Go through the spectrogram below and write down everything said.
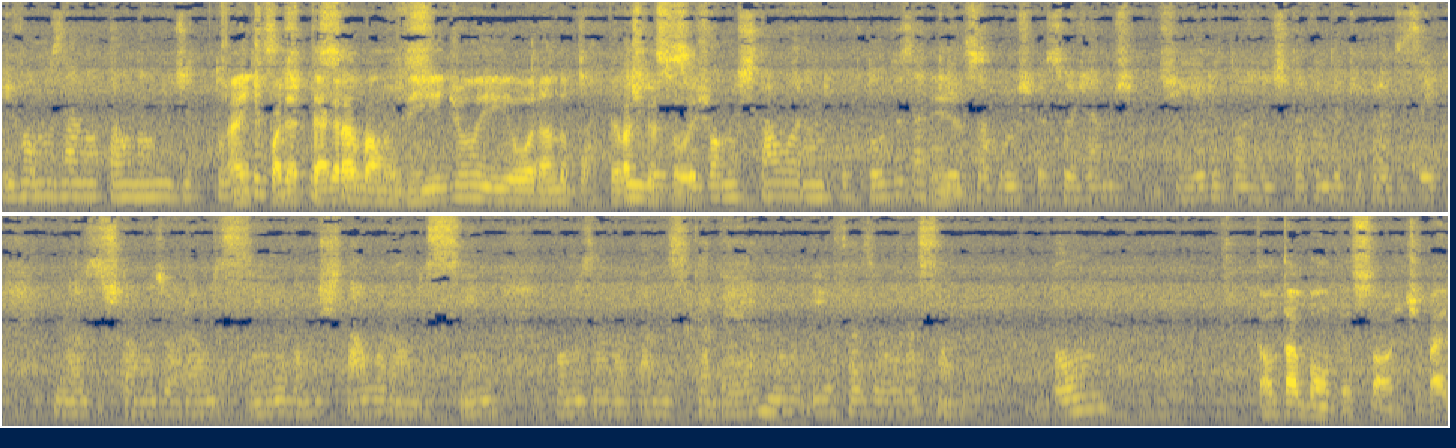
E vamos anotar o nome de todas A gente pode até gravar um pessoas. vídeo e orando por, pelas Isso, pessoas. Vamos estar orando por todos aqueles. Isso. Algumas pessoas já nos pediram, então a gente está vindo aqui para dizer que nós estamos orando sim, vamos estar orando sim. Vamos anotar nesse caderno e fazer a oração. Tá bom? Então tá bom, pessoal. A gente vai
